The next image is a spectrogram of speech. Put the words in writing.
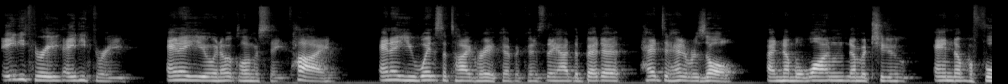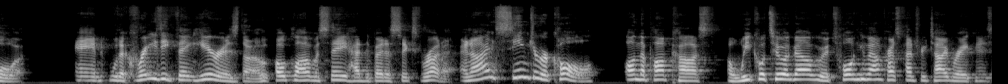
83, 83, NAU and Oklahoma State tied. NAU wins the tiebreaker because they had the better head to head result at number one, number two, and number four. And the crazy thing here is, though, Oklahoma State had the better sixth runner. And I seem to recall on the podcast a week or two ago, we were talking about cross country tiebreakers.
